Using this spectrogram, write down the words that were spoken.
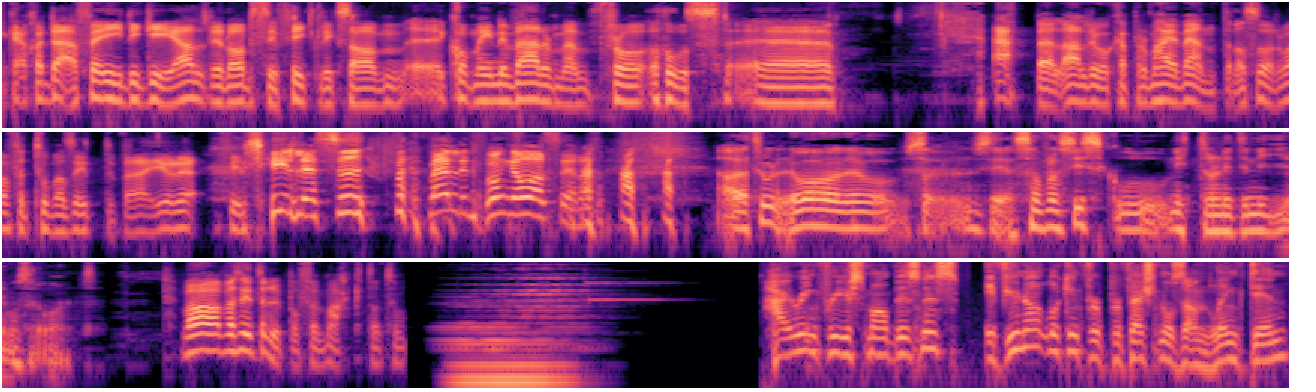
är kanske är därför IDG aldrig någonsin fick liksom eh, komma in i värmen från, hos eh, Apple aldrig åka på de här eventen och så. Det var för Thomas Ytterberg gjorde Phil Schiller sur för väldigt många år sedan. Ja, jag tror det. Det var, det var jag, San Francisco 1999 måste det ha varit. vad, vad sitter du på för makt då Thomas? Hiring for your small business? If you're not looking for professionals on LinkedIn,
